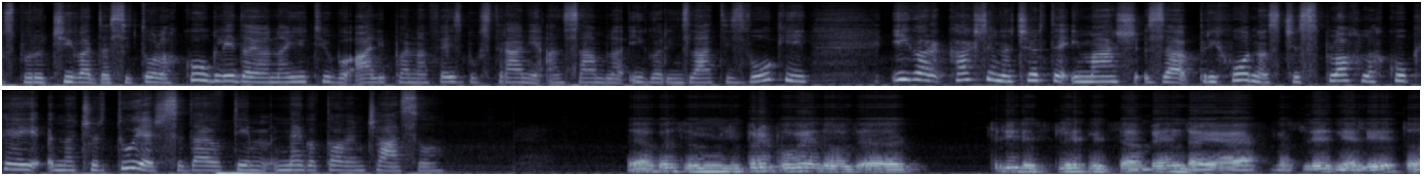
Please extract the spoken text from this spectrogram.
sporočiva, da si to lahko ogledajo na YouTubu ali pa na Facebook strani ansambla Igor in Zlati zvoki. Igor, kakšne načrte imaš za prihodnost, če sploh lahko kaj načrtuješ sedaj v tem negotovem času? Ja, kot sem že prej povedal, 30-letnica benda je naslednje leto.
